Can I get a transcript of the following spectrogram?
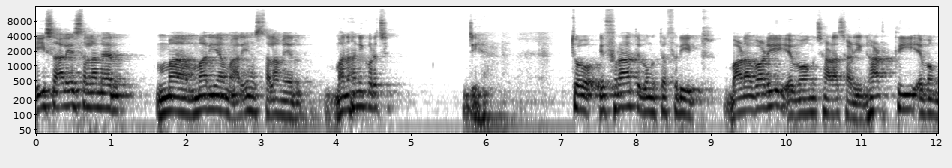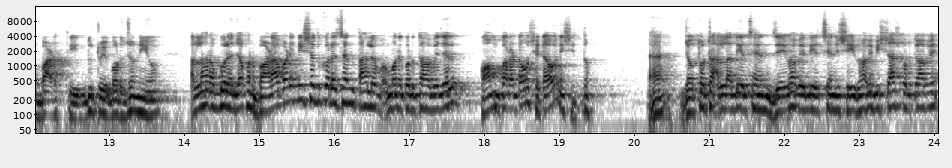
ঈসা আলী সাল্লামের মা মারিয়াম আলী সালামের মানহানি করেছে। জি হ্যাঁ। তো ইফরাত এবং তফরিত বাড়াবাড়ি এবং ছাড়াছাড়ি, ঘাটতি এবং বাড়তি দুটোই বর্জনীয়। আল্লাহ রব্বুল যখন বাড়াবাড়ি নিষেধ করেছেন, তাহলে মনে করতে হবে যে কম করাটাও সেটাও নিষিদ্ধ। হ্যাঁ? যতটা আল্লাহ দিয়েছেন, যেভাবে দিয়েছেন, সেইভাবে বিশ্বাস করতে হবে,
